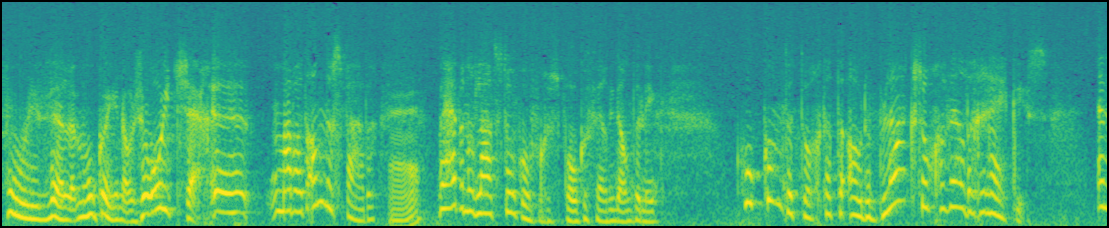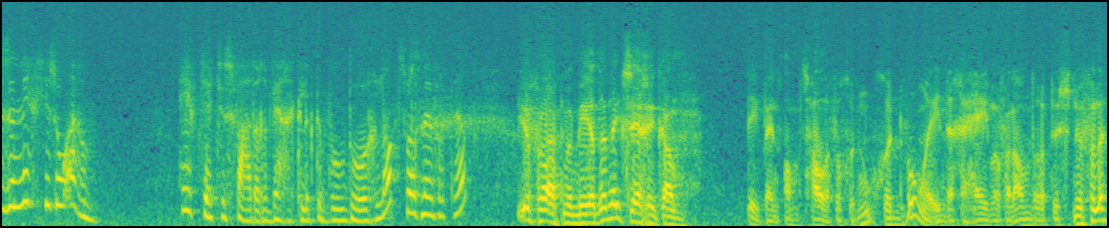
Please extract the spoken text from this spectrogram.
foei Willem, hoe kun je nou zoiets zeggen? Eh, maar wat anders, vader. Hm? We hebben er laatst ook over gesproken, Ferdinand en ik. Hoe komt het toch dat de oude Blaak zo geweldig rijk is? En zijn nichtje zo arm? Heeft Jetjes vader werkelijk de boel doorgelapt, zoals men vertelt? Je vraagt me meer dan ik zeggen kan. Ik ben ambtshalve genoeg gedwongen in de geheimen van anderen te snuffelen...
